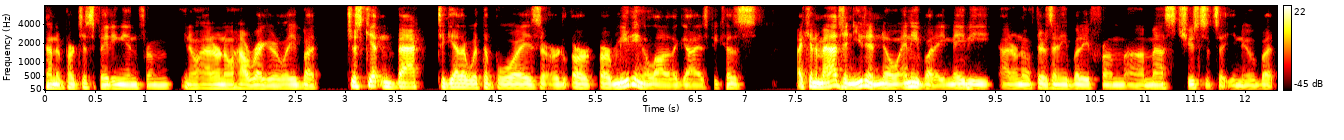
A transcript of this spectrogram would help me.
kind of participating in from you know I don't know how regularly, but just getting back together with the boys or or, or meeting a lot of the guys because I can imagine you didn't know anybody. Maybe I don't know if there's anybody from uh, Massachusetts that you knew, but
